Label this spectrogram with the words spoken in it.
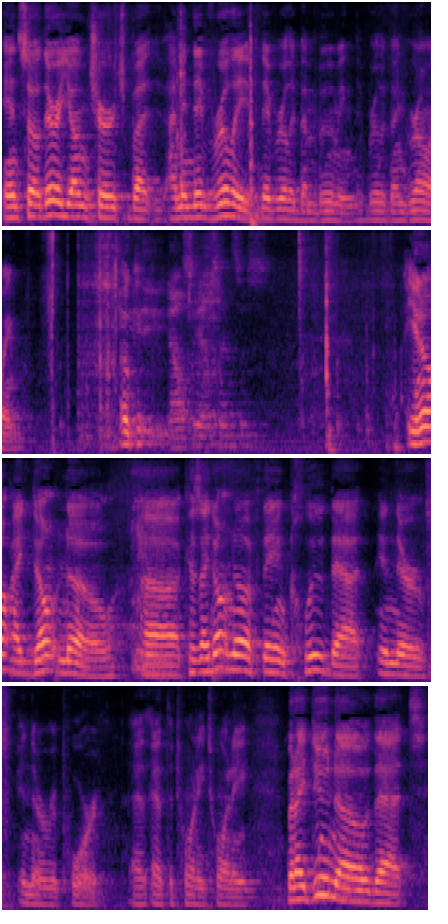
And so they're a young church, but I mean they've really they've really been booming. They've really been growing. Okay. The LCF census. You know, I don't know because uh, I don't know if they include that in their in their report at, at the 2020. But I do know that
